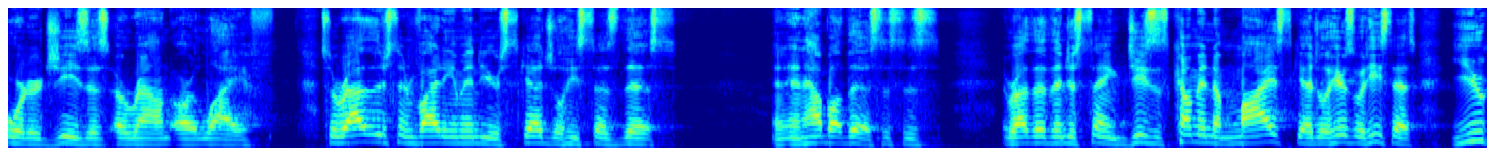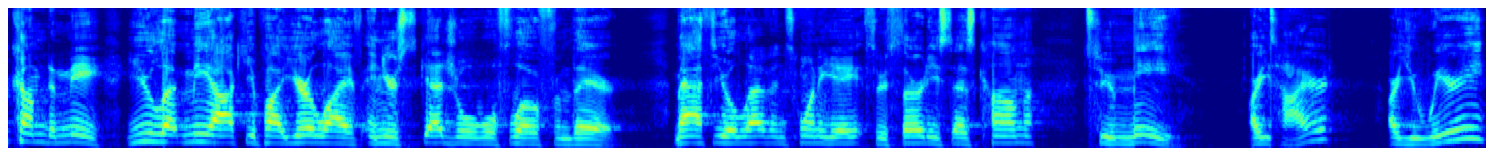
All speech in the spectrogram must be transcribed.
order Jesus around our life. So rather than just inviting him into your schedule, he says this. And, and how about this? This is rather than just saying, Jesus, come into my schedule. Here's what he says You come to me. You let me occupy your life, and your schedule will flow from there. Matthew 11, 28 through 30 says, Come to me. Are you tired? Are you weary?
